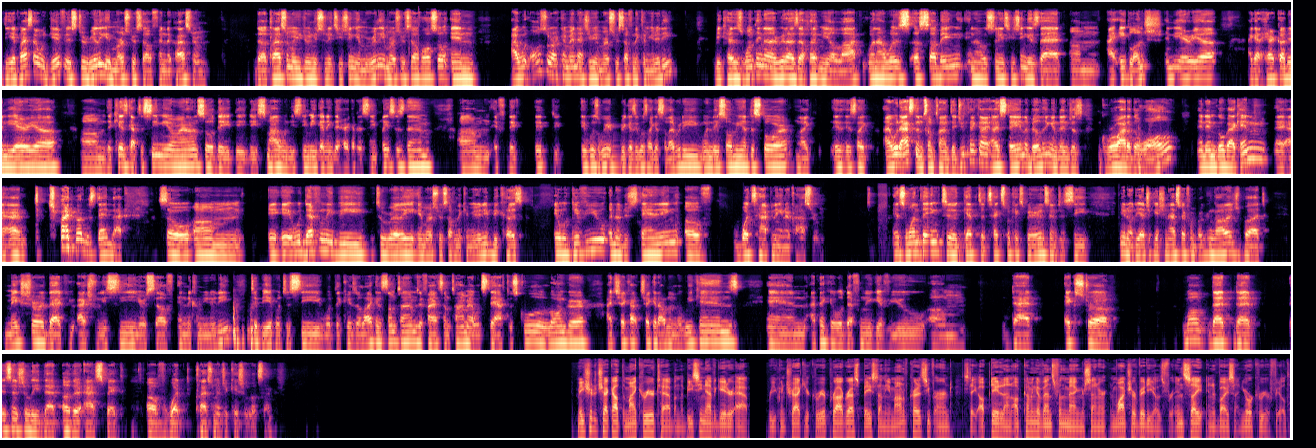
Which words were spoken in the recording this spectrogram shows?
the advice I would give is to really immerse yourself in the classroom, the classroom where you're doing your student teaching, and really immerse yourself also. And I would also recommend that you immerse yourself in the community because one thing that I realized that helped me a lot when I was uh, subbing and I was student teaching is that um, I ate lunch in the area, I got a haircut in the area. Um, the kids got to see me around, so they, they they smile when they see me getting the haircut at the same place as them. Um, if they it, it was weird because it was like a celebrity when they saw me at the store. Like it, it's like I would ask them sometimes, "Did you think I, I stay in the building and then just grow out of the wall and then go back in?" I, I, am trying to understand that. So um, it, it would definitely be to really immerse yourself in the community because it will give you an understanding of what's happening in a classroom. It's one thing to get the textbook experience and to see, you know, the education aspect from Brooklyn College, but make sure that you actually see yourself in the community to be able to see what the kids are like. And sometimes, if I had some time, I would stay after school longer. I check out check it out on the weekends, and I think it will definitely give you um, that extra, well, that that essentially that other aspect of what classroom education looks like. Make sure to check out the My Career tab on the BC Navigator app, where you can track your career progress based on the amount of credits you've earned, stay updated on upcoming events from the Magner Center, and watch our videos for insight and advice on your career field.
